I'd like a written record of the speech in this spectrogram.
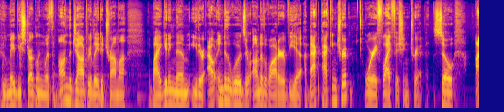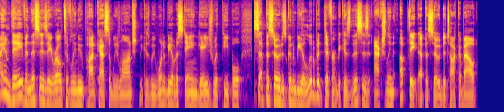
who may be struggling with on the job related trauma by getting them either out into the woods or onto the water via a backpacking trip or a fly fishing trip. So I am Dave, and this is a relatively new podcast that we launched because we want to be able to stay engaged with people. This episode is going to be a little bit different because this is actually an update episode to talk about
